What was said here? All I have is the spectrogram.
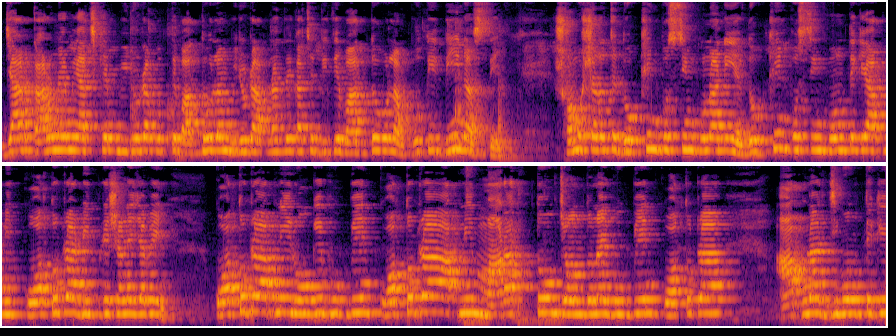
যার কারণে আমি আজকে আমি ভিডিওটা করতে বাধ্য হলাম, ভিডিওটা আপনাদের কাছে দিতে বাধ্য হলাম, প্রতিদিন আসছে। সমস্যা হচ্ছে দক্ষিণ পশ্চিম কোণা নিয়ে। দক্ষিণ পশ্চিম কোণ থেকে আপনি কতটা ডিপ্রেশনে যাবেন, কতটা আপনি রোগে ভুগবেন, কতটা আপনি মারাত্মক যন্ত্রণায় ভুগবেন, কতটা আপনার জীবন থেকে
